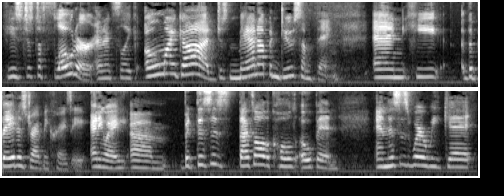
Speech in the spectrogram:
he's just a floater and it's like oh my god just man up and do something and he the betas drive me crazy anyway um but this is that's all the cold open and this is where we get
